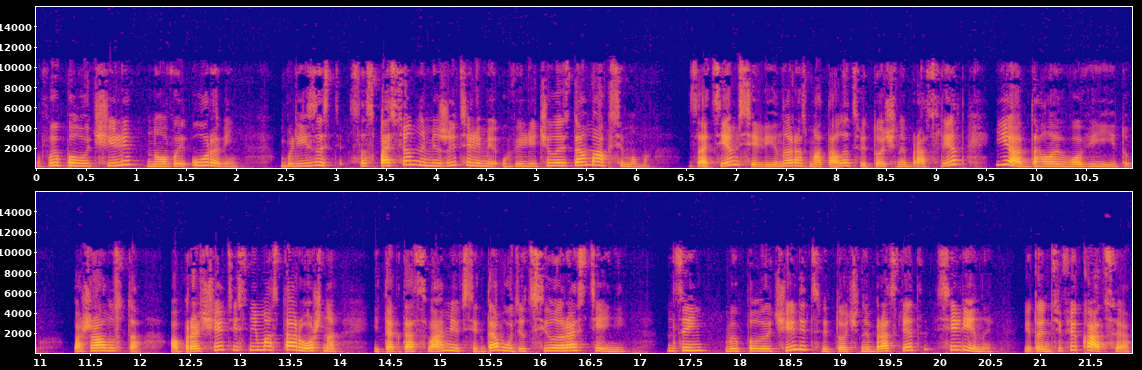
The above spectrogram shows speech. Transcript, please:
Вы получили новый уровень. Близость со спасенными жителями увеличилась до максимума. Затем Селина размотала цветочный браслет и отдала его Вииду. «Пожалуйста, обращайтесь с ним осторожно, и тогда с вами всегда будет сила растений. Дзынь, вы получили цветочный браслет Селины. Идентификация».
